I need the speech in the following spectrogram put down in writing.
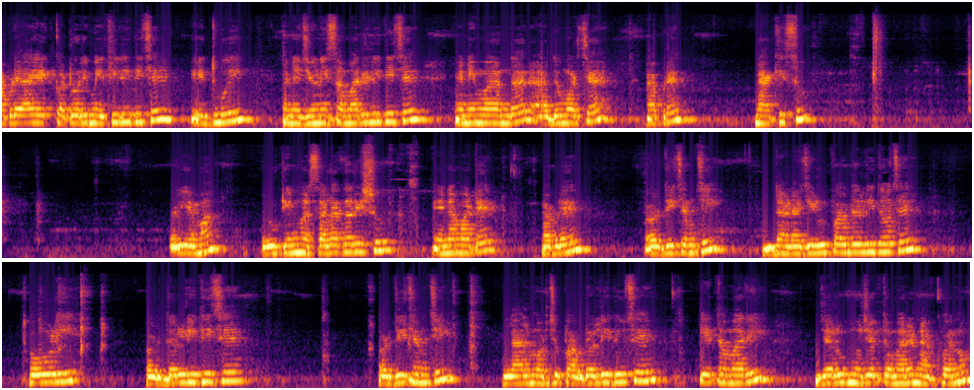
આપણે આ એક કટોરી મેથી લીધી છે, એ ધોઈ અને ઝીણી સમારી લીધી છે. એની અંદર આદુ મરચાં આપણે નાખીશું. એમાં રૂટીન મસાલા કરીશું. એના માટે આપણે અડધી ચમચી ધાણા જીરું પાવડર લીધો છે. થોડી હળદર લીધી છે. અડધી ચમચી લાલ મરચું પાવડર લીધું છે. એ તમારી જરૂર મુજબ તમારે નાખવાનું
